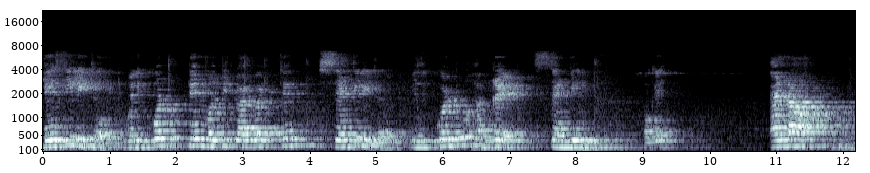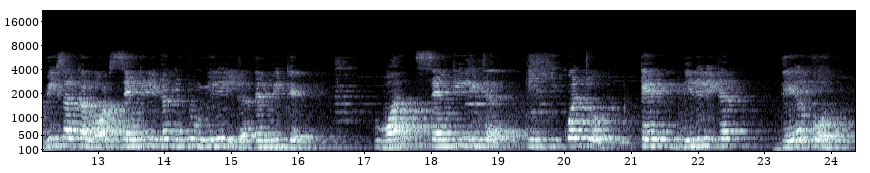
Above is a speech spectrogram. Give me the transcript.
deciliter will equal to 10 multiplied by 10 centiliter is equal to 100 centiliter. Okay? And now we shall convert centiliter into milliliter then we get 1 centiliter is equal to 10 milliliter. Therefore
